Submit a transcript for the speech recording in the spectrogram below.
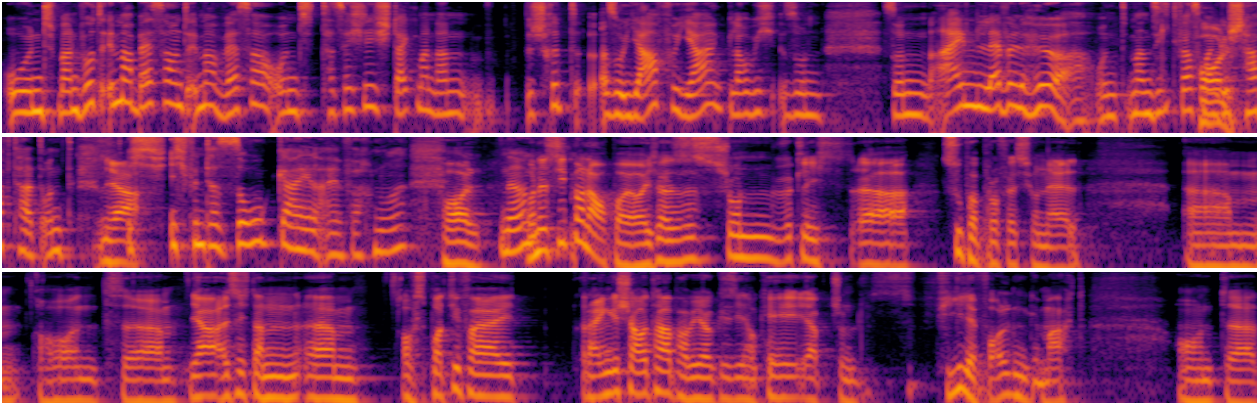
Und man wird immer besser und immer besser. Und tatsächlich steigt man dann Schritt, also Jahr für Jahr, glaube ich, so ein, so ein ein Level höher und man sieht, was Voll. man geschafft hat. Und Ja. ich, ich finde das so geil einfach nur. Voll. Ne? Und das sieht man auch bei euch. Also es ist schon wirklich äh, super professionell. Ähm, und ähm, ja, als ich dann ähm, auf Spotify reingeschaut habe, habe ich auch gesehen, okay, ihr habt schon viele Folgen gemacht. Und äh,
